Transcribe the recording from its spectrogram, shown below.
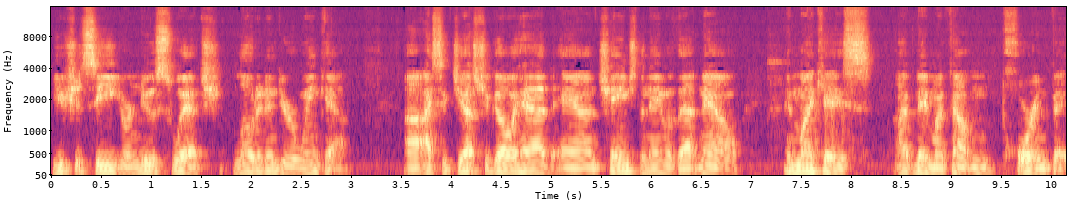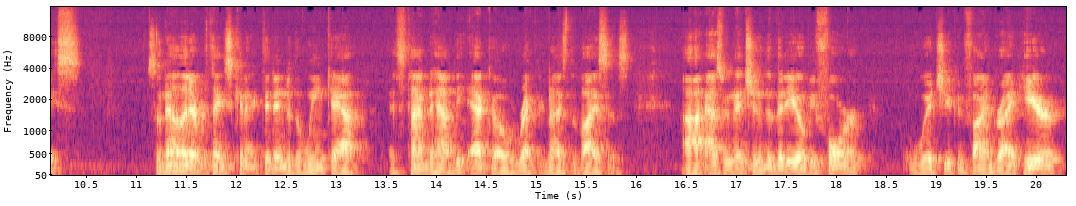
you should see your new switch loaded into your Wink app. Uh, I suggest you go ahead and change the name of that now. In my case, I've named my fountain Pouring Vase. So now that everything's connected into the Wink app, it's time to have the Echo recognize devices. Uh, as we mentioned in the video before, which you can find right here,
